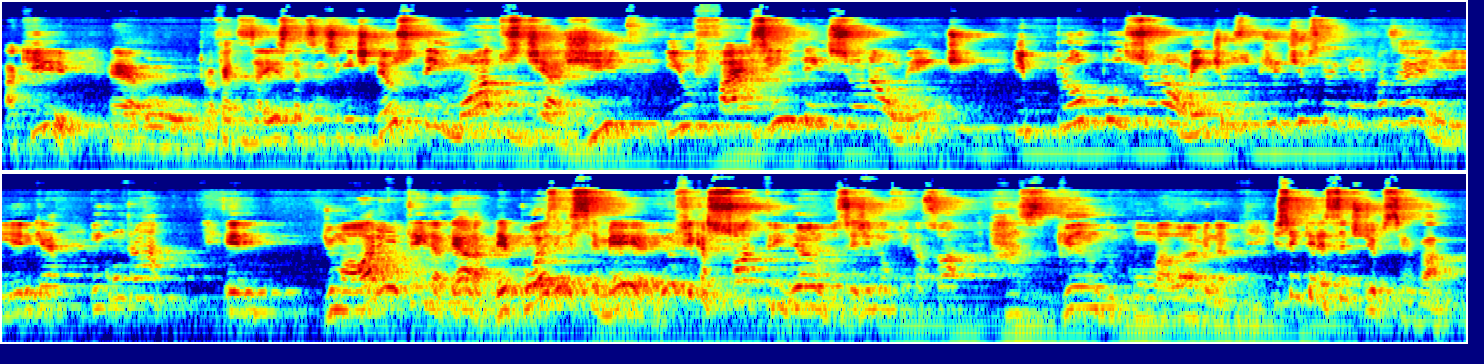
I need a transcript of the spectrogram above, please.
Aqui, é, o profeta Isaías está dizendo o seguinte: Deus tem modos de agir e o faz intencionalmente e proporcionalmente aos objetivos que ele quer fazer e ele quer encontrar. Ele de uma hora ele trilha a terra, depois ele semeia, ele não fica só trilhando, ou seja, ele não fica só rasgando com uma lâmina. Isso é interessante de observar.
